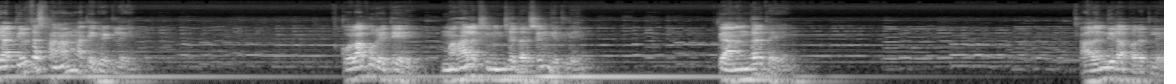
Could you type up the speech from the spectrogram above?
या तीर्थस्थानांना ते भेटले. कोल्हापूर येथे महालक्ष्मींचे दर्शन घेतले. त्यानंतर ते आळंदीला परतले.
